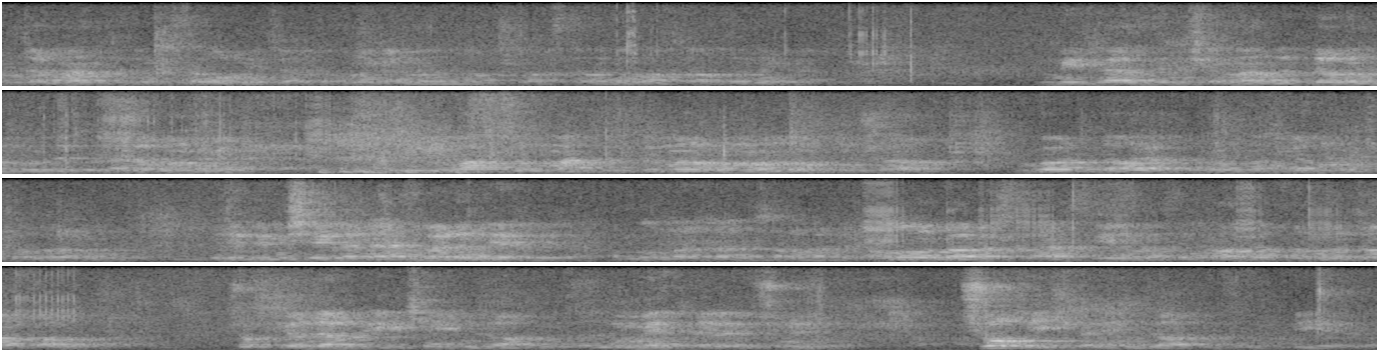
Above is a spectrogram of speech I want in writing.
Ancaq mənim sözüm qısa olmayacaqdı. Ona görə mən danışmaq istəmədim vaxt aldığına görə. Mirqəz demişkən, mənim ona görə. Çünki vaxt çox məhduddur. Mən roman da oxumuşam. Vüqar daha yaxından tanıyan bu kitablarını, necə demiş şeylərini əzbərdən deyə bilirəm. Allah onların canını salamat etsin. Allah qardaşlıqla əski eləməsin. Azər xanıma da can sağ olun. Çox gözəl bir ilkə imza atmışsınız. Ümumiyyətlə elə üçünüzdür. Çox ilklərə imza atmışsınız bir yerdə.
